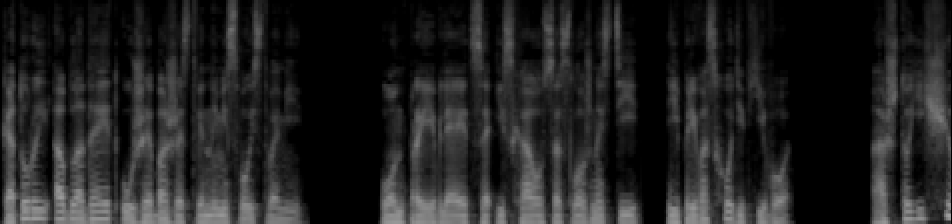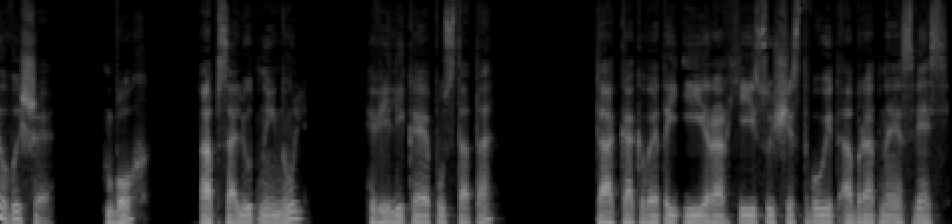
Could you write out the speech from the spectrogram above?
который обладает уже божественными свойствами. Он проявляется из хаоса сложности и превосходит его. А что еще выше? Бог? Абсолютный нуль? Великая пустота? Так как в этой иерархии существует обратная связь,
